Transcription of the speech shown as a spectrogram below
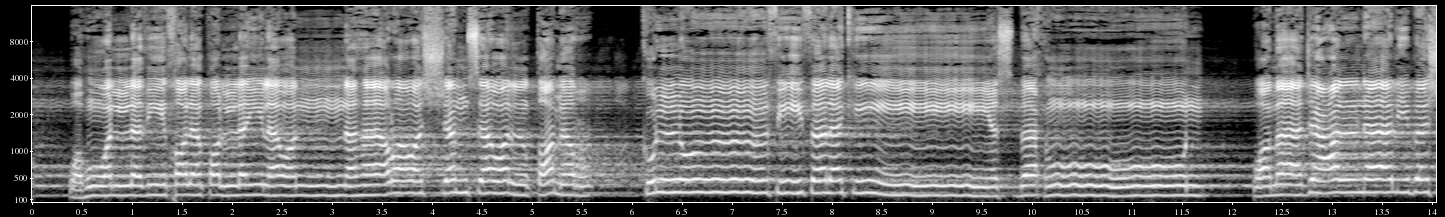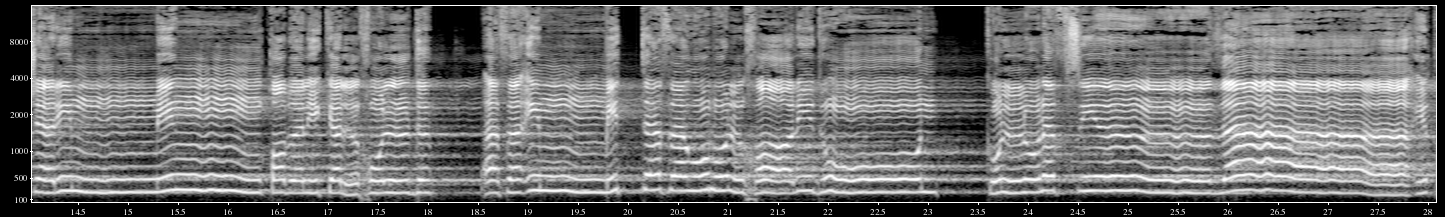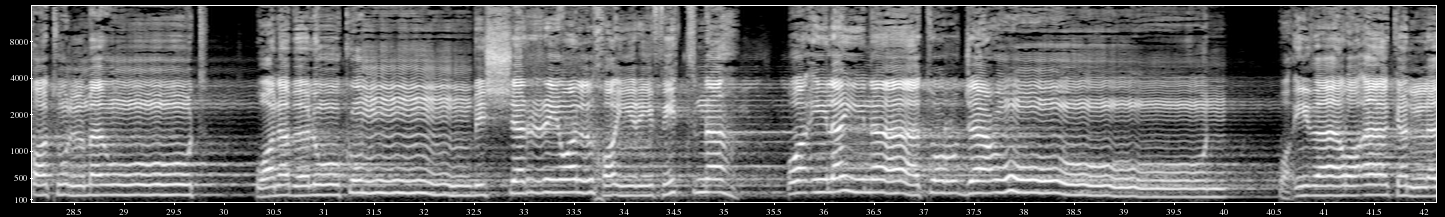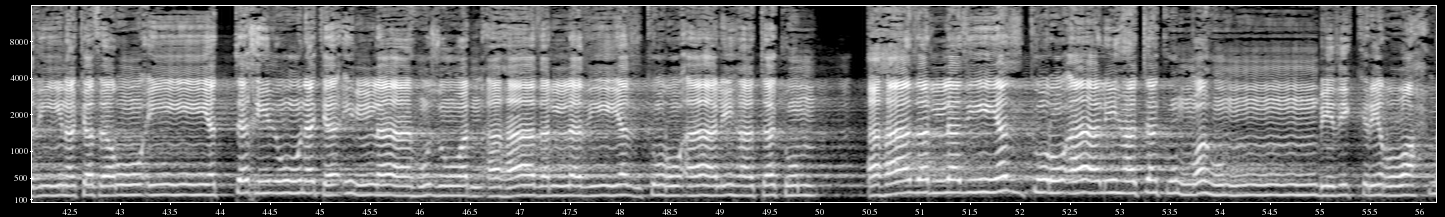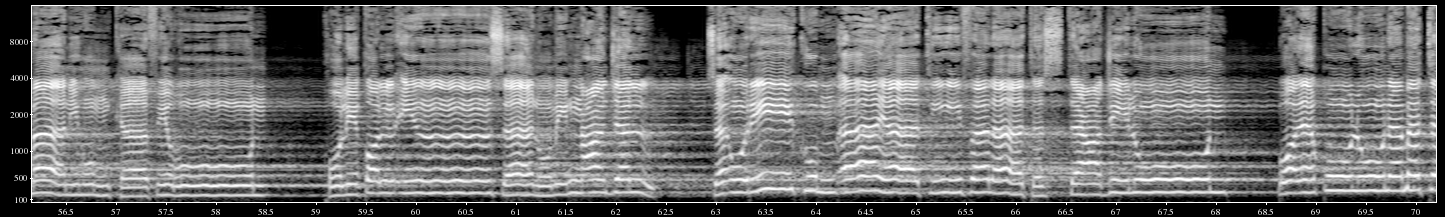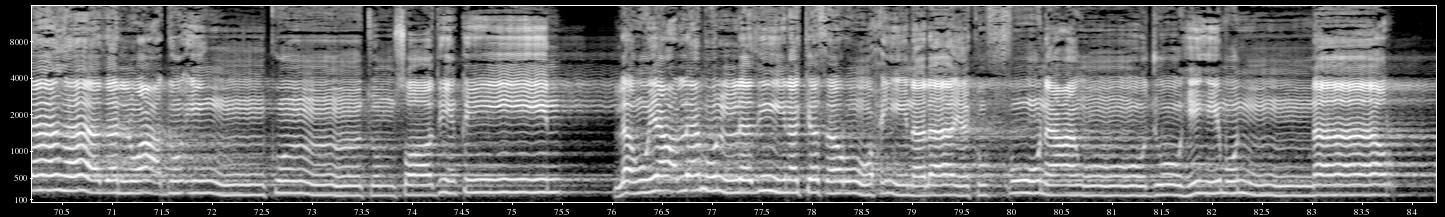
وهو الذي خلق الليل والنهار والشمس والقمر. كل في فلك يسبحون. وما جعلنا لبشر من قبلك الخلد. أفإن مت فهم الخالدون. كل نفس ذائقة الموت. ونبلوكم بالشر والخير فتنة وإلينا ترجعون. وإذا رآك الذين كفروا إن يتخذونك إلا هزوا أهذا الذي يذكر آلهتكم؟ أهذا الذي يذكر آلهتكم وهم بذكر الرحمن هم كافرون؟ خلق الإنسان من عجل. سأريكم آياتي فلا تستعجلون. ويقولون متى هذا الوعد إن كنتم صادقين. لو يعلم الذين كفروا حين لا يكفون عن وجوههم النار.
